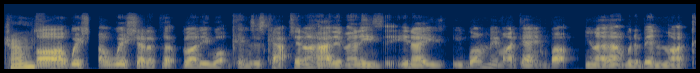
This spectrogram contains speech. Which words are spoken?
Trouns. Oh, I wish I wish I'd have put bloody Watkins as captain. I had him, and he's you know he, he won me my game, but you know that would have been like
